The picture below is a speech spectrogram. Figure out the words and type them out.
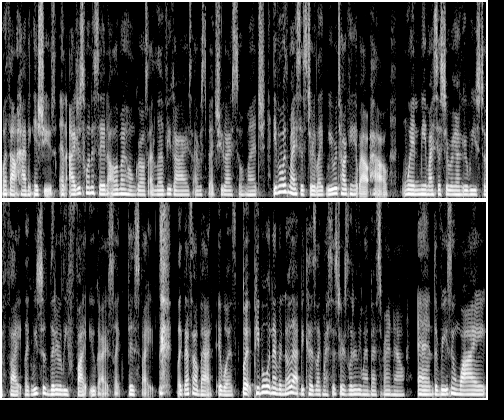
without having issues. And I just want to say to all of my homegirls, I love you guys. I respect you guys so much. Even with my sister, like we were talking about how when me and my sister were younger, we used to fight. Like we used to literally fight you guys, like fist fight. like that's how bad it was. But people would never know that because like my sister is literally my best friend now. And the reason why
